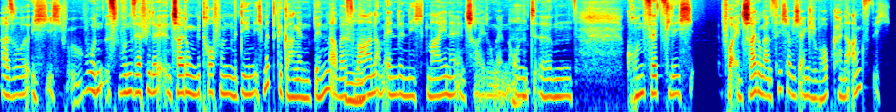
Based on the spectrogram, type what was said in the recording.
Also ich, ich wurden, es wurden sehr viele Entscheidungen getroffen, mit denen ich mitgegangen bin, aber es mhm. waren am Ende nicht meine Entscheidungen. Mhm. Und ähm, grundsätzlich vor Entscheidungen an sich habe ich eigentlich überhaupt keine Angst. Ich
